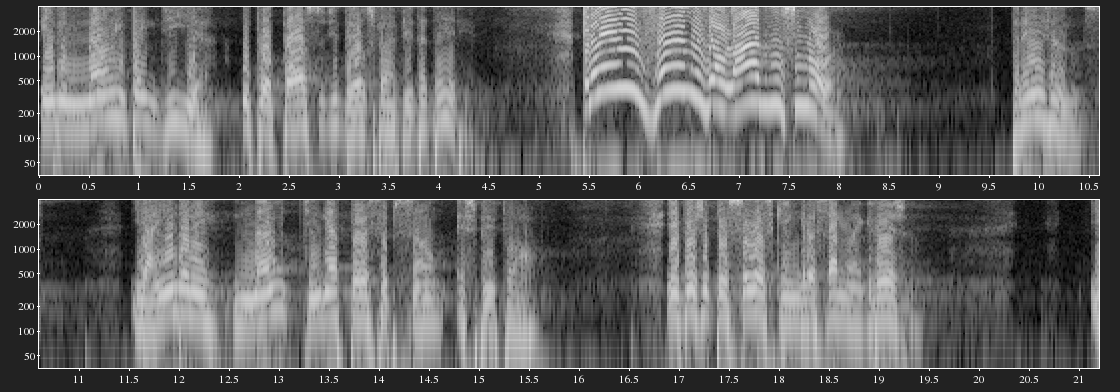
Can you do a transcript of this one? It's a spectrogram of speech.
Ele não entendia o propósito de Deus para a vida dele. Três anos ao lado do Senhor. Três anos. E ainda ele não tinha percepção espiritual. Eu vejo pessoas que ingressaram na igreja e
